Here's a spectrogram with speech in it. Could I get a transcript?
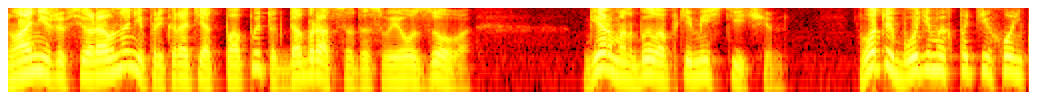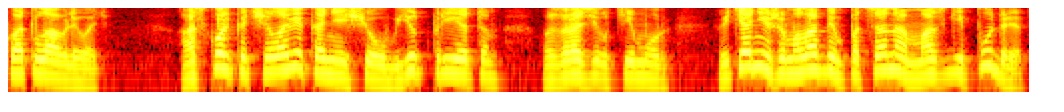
Но они же все равно не прекратят попыток добраться до своего зова. Герман был оптимистичен. Вот и будем их потихоньку отлавливать. А сколько человек они еще убьют при этом, возразил Тимур. Ведь они же молодым пацанам мозги пудрят,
